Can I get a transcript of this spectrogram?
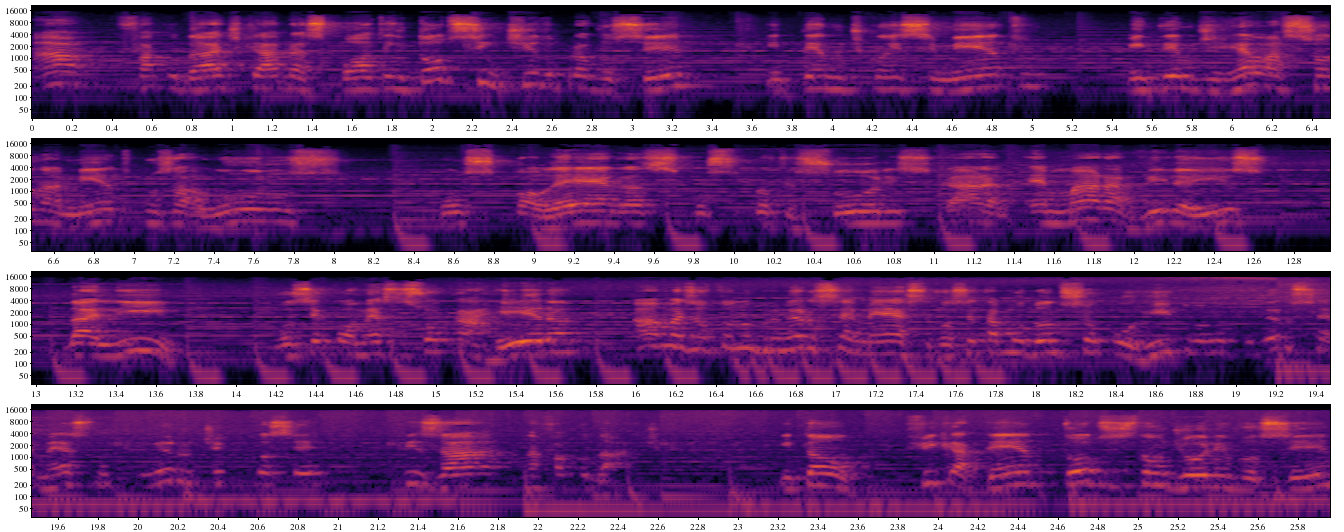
A faculdade que abre as portas em todo sentido para você, em termos de conhecimento, em termos de relacionamento com os alunos, com os colegas, com os professores. Cara, é maravilha isso. Dali, você começa a sua carreira. Ah, mas eu estou no primeiro semestre. Você está mudando seu currículo no primeiro semestre, no primeiro dia que você pisar na faculdade. Então, fique atento, todos estão de olho em você.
